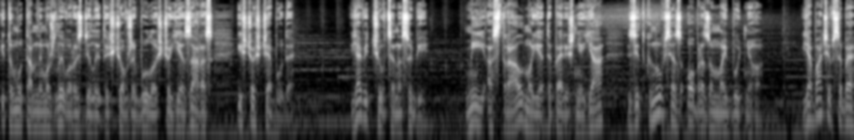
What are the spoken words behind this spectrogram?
І тому там неможливо розділити, що вже було, що є зараз і що ще буде. Я відчув це на собі. Мій астрал, моє теперішнє я, зіткнувся з образом майбутнього. Я бачив себе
